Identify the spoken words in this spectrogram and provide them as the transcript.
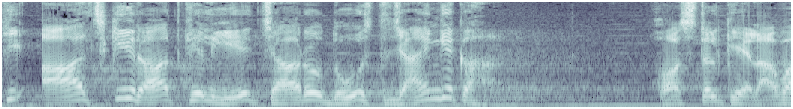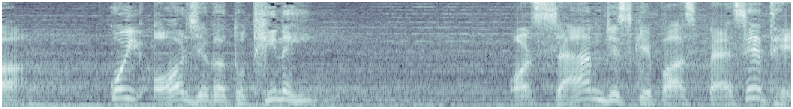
कि आज की रात के लिए चारों दोस्त जाएँगे कहाँ? हॉस्टल के अलावा कोई और जगह तो थी नहीं। और सैम जिसके पास पैसे थे,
